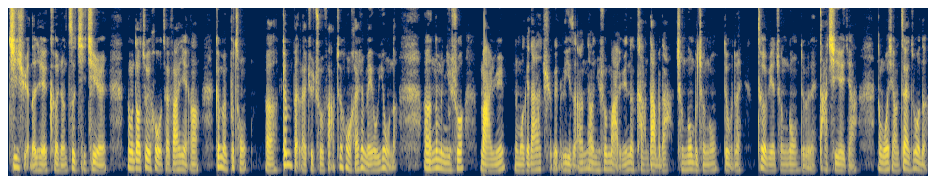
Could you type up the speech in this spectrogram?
积雪的这些课程，自欺欺人。那么到最后才发现啊，根本不从呃根本来去出发，最后还是没有用的。呃，那么你说马云，那么给大家举个例子啊，那你说马云的看大不大？成功不成功？对不对？特别成功，对不对？大企业家。那我想在座的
